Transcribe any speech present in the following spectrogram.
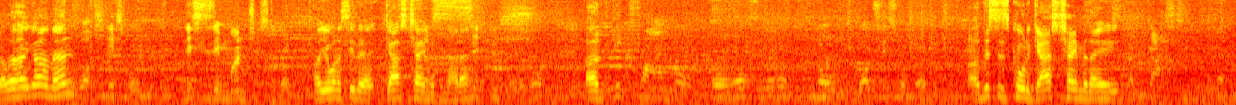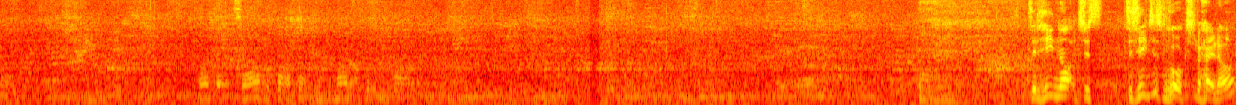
Brother, how you going, man? Watch this one. This is in Manchester. Oh, you want to see the gas chambers and that? Eh? Uh, Pig farm, bro. Oh, what's the other? No, watch this one, bro. uh, this is called a gas chamber. They The gas chamber one, did he not just did he just walk straight on?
